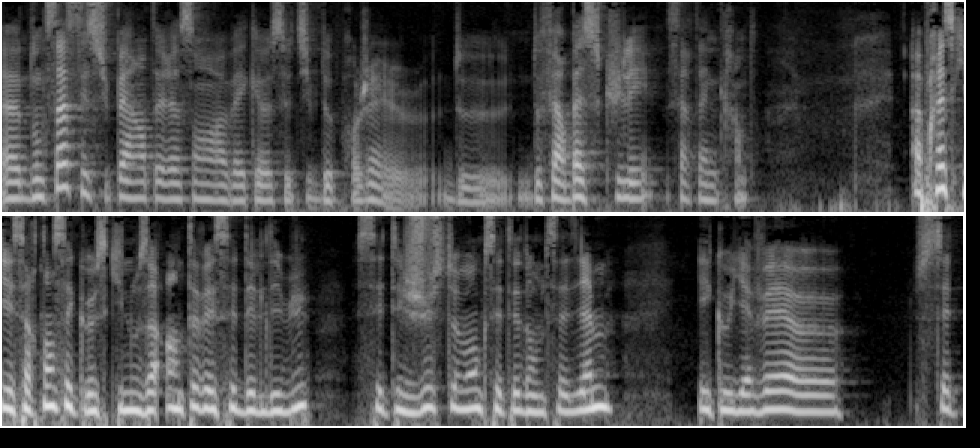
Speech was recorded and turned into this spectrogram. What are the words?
Euh, donc ça, c'est super intéressant avec euh, ce type de projet, de, de, faire basculer certaines craintes. Après, ce qui est certain, c'est que ce qui nous a intéressé dès le début, c'était justement que c'était dans le 16e et qu'il y avait euh, cette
